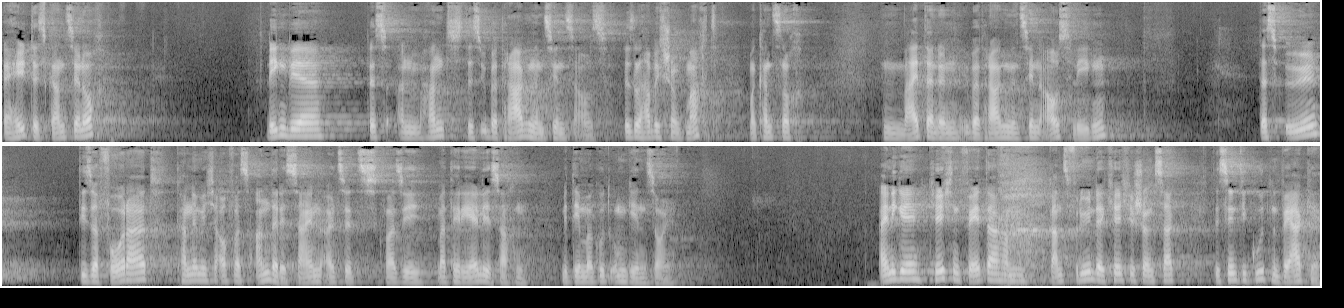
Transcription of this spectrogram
erhält das Ganze noch. Legen wir das anhand des übertragenen Sinns aus. Ein bisschen habe ich schon gemacht. Man kann es noch im weiteren übertragenen Sinn auslegen. Das Öl dieser Vorrat kann nämlich auch was anderes sein als jetzt quasi materielle Sachen, mit denen man gut umgehen soll. Einige Kirchenväter haben ganz früh in der Kirche schon gesagt, das sind die guten Werke.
